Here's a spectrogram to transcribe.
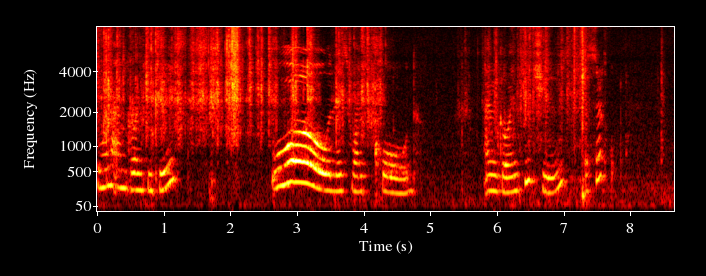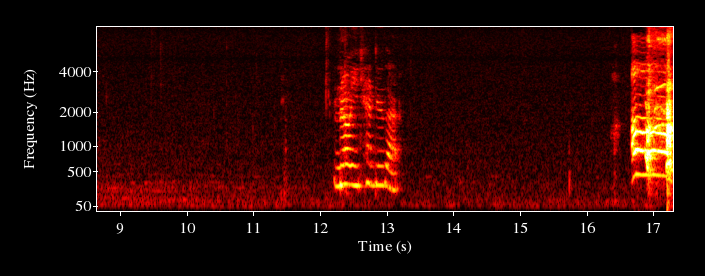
The one I'm going to choose. Whoa, this one's cold. I'm going to choose a circle. No, you can't do that. Oh!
